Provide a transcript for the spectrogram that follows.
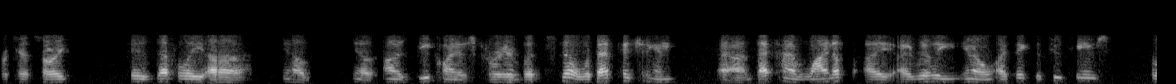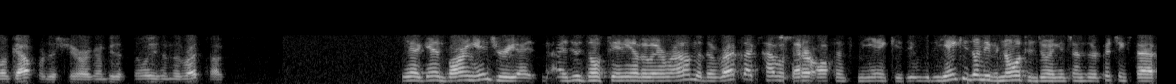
Beckett, sorry, is definitely uh, you know, you know, on his decline in his career. But still, with that pitching and uh, that kind of lineup, I, I really, you know, I think the two teams to look out for this year are going to be the Phillies and the Red Sox. Yeah, again, barring injury, I I just don't see any other way around it. The Red Sox have a better offense than the Yankees. The Yankees don't even know what they're doing in terms of their pitching staff.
